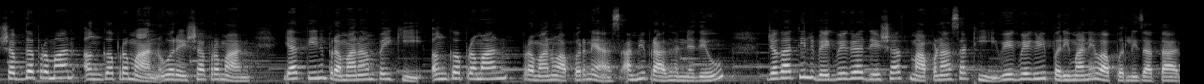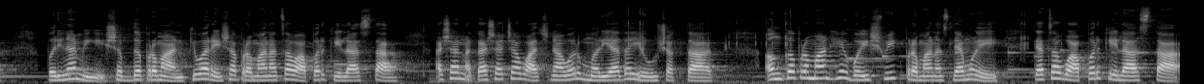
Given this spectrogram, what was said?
शब्दप्रमाण अंकप्रमाण व रेषाप्रमाण या तीन प्रमाणांपैकी अंकप्रमाण प्रमाण वापरण्यास आम्ही प्राधान्य देऊ. जगातील वेगवेगळ्या देशात मापनासाठी वेगवेगळी परिमाणे वापरली जातात. परिणामी शब्दप्रमाण किंवा रेषाप्रमाणाचा वापर केला असता अशा नकाशाच्या वाचनावर मर्यादा येऊ शकतात. अंकप्रमाण हे वैश्विक प्रमाण असल्यामुळे त्याचा वापर केला असता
